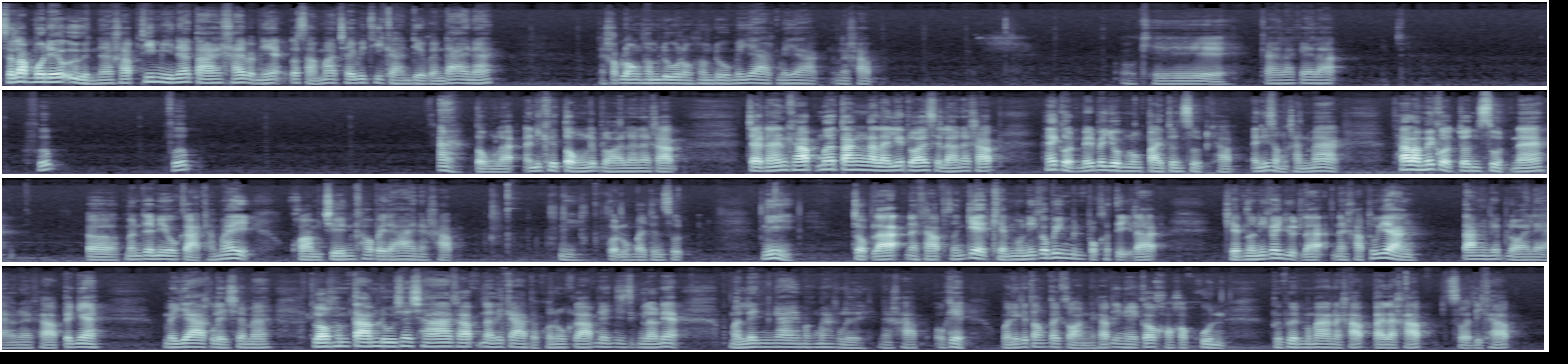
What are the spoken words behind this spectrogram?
สำหรับโมเดลอื่นนะครับที่มีหน้าตาคล้ายๆแบบนี้ก็สามารถใช้วิธีการเดียวกันได้นะนะครับลองทำดูลองทำดูไม่ยากไม่ยากนะครับโอเคใกล้ละใกล้ละฟึบฟึบอะตรงละอันนี้คือตรงเรียบร้อยแล้วนะครับ จากนั้นครับเมื่อตั้งอะไรเรียบร้อยเสร็จแล้วนะครับ ให้กดเม็ดมะยมลงไปจนสุดครับ อันนี้สำคัญมาก ถ้าเราไม่กดจนสุดนะเออมันจะมีโอกาสทำให้ความชื้นเข้าไปได้นะครับ นี่กดลงไปจนสุด นี่ จบแล้วนะครับ สังเกตเข็มตรงนี้ก็วิ่งเป็นปกติแล้วเข็มตรงนี้ก็หยุดแล้วนะครับ ทุกอย่างตั้งเรียบร้อยแล้วนะครับ เป็นไงไม่ยากเลยใช่ไหมลองทำตามดูช้าๆครับนาฬิกาแบบโครโนกราฟเนี่ยจริงๆแล้วเนี่ยมันเล่นง่ายมากๆเลยนะครับโอเค วันนี้ก็ต้องไปก่อนนะครับ ยังไงก็ขอขอบคุณเพื่อนๆมากๆนะครับ ไปแล้วครับ สวัสดีครับ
